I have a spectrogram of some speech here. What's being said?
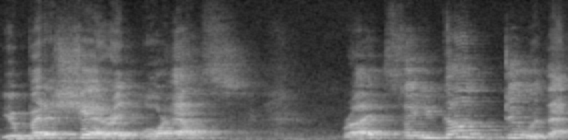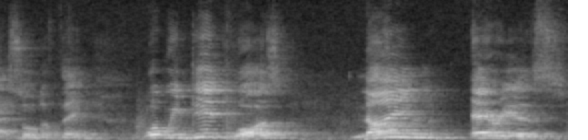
You better share it or else, right? So you can't do with that sort of thing. What we did was nine areas,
